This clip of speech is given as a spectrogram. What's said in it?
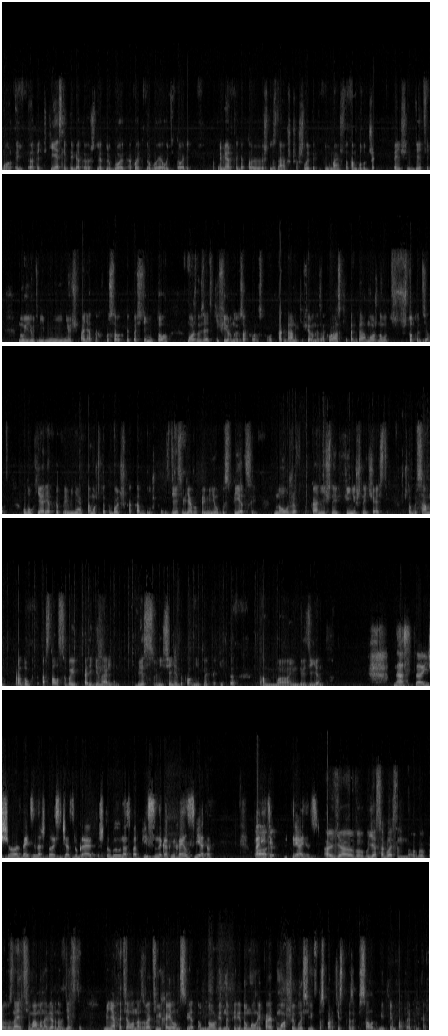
Опять-таки, если ты готовишь для другой, какой-то другой аудитории. Например, ты готовишь, не знаю, шашлык, и ты понимаешь, что там будут женщины, дети, ну и люди не, не, не очень понятных вкусовых предпочтений, то можно взять кефирную закваску. Вот тогда на кефирной закваске тогда можно вот что-то делать. Лук я редко применяю, потому что это больше как отдушка. Здесь я бы применил бы специи, но уже в конечной финишной части, чтобы сам продукт остался бы оригинальным, без внесения дополнительных каких-то там а, ингредиентов. Нас еще, знаете, за что сейчас ругают? Что вы у нас подписаны, как Михаил Светов. Политик, вегетарианец. А, я, я согласен. Вы, вы знаете, мама, наверное, в детстве меня хотела назвать Михаилом Светом, но, видно, передумала, и поэтому ошиблась, и паспортистка записала Дмитрием Потапенко.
